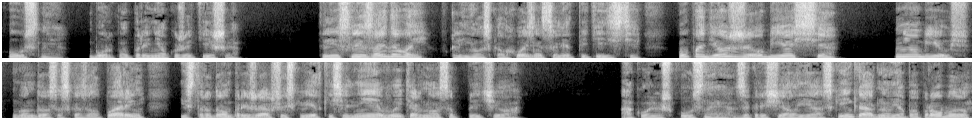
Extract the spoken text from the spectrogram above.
«Вкусные!» — буркнул паренек уже тише. «Ты слезай давай!» — вклинилась колхозница лет пятидесяти. «Упадешь же, убьешься». «Не убьюсь», — Гондоса сказал парень, и, с трудом прижавшись к ветке сильнее, вытер нос об плечо. «А коль уж вкусные!» — закричал я. «Скинь-ка одну, я попробую».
